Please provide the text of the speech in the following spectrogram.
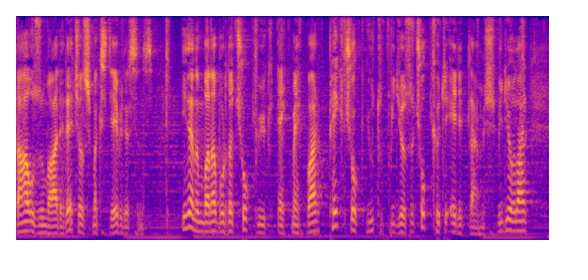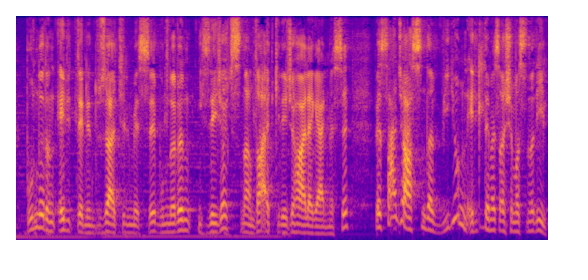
daha uzun vadede çalışmak isteyebilirsiniz. İnanın bana burada çok büyük ekmek var. Pek çok YouTube videosu çok kötü editlenmiş videolar. Bunların editlerinin düzeltilmesi, bunların izleyici açısından daha etkileyici hale gelmesi ve sadece aslında videonun editlemesi aşamasında değil,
